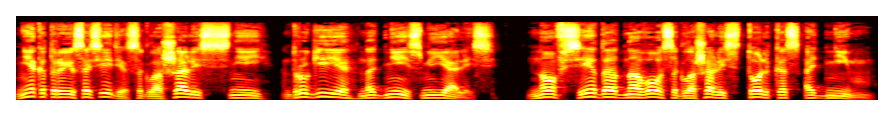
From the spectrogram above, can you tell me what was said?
Некоторые соседи соглашались с ней, другие над ней смеялись. Но все до одного соглашались только с одним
